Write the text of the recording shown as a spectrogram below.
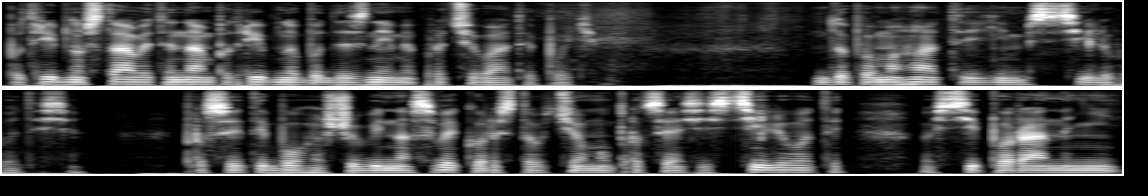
потрібно ставити, нам потрібно буде з ними працювати потім, допомагати їм зцілюватися, просити Бога, щоб Він нас використав в цьому процесі, зцілювати ось ці поранені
